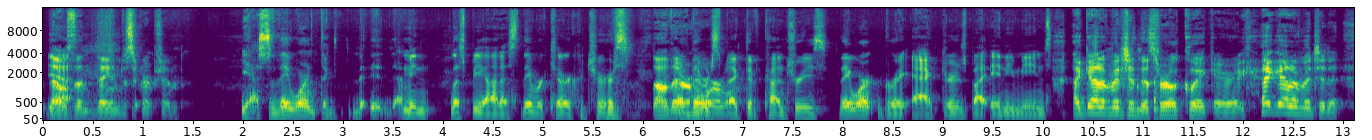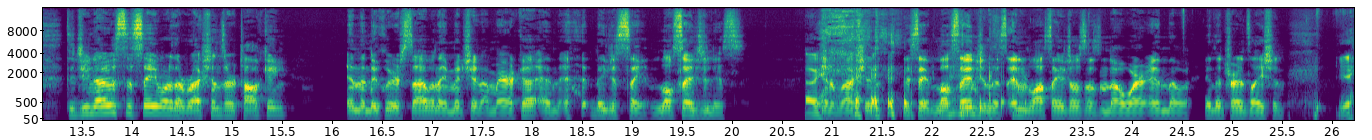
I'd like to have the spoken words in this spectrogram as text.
That yeah. was the name description. Yeah, so they weren't the. I mean, let's be honest. They were caricatures oh, they of their horrible. respective countries. They weren't great actors by any means. I gotta mention this real quick, Eric. I gotta mention it. Did you notice the scene where the Russians are talking in the nuclear sub and they mention America and they just say Los Angeles? oh, yeah. in Russian. they say Los Angeles, and Los Angeles is nowhere in the in the translation. Yeah,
